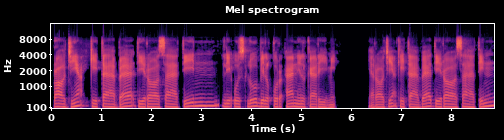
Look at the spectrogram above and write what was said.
Raji' kitaba dirasatin li uslubil Qur'anil Karimi. Ya raji' kitaba dirasatin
